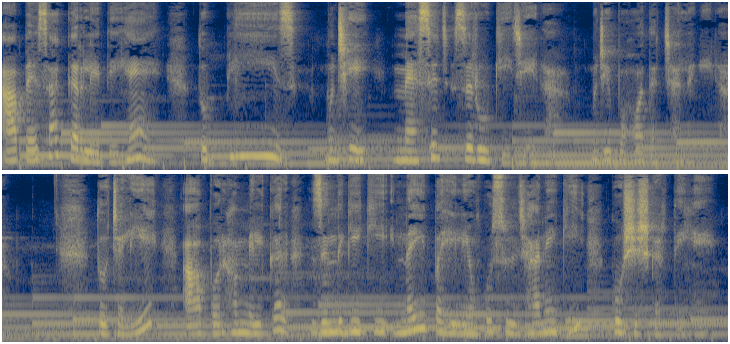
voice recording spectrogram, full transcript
आप ऐसा कर लेते हैं तो प्लीज़ मुझे मैसेज ज़रूर कीजिएगा। मुझे बहुत अच्छा लगेगा। तो चलिए, आप और हम मिलकर ज़िंदगी की नई पहेलियों को सुलझाने की कोशिश करते हैं।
